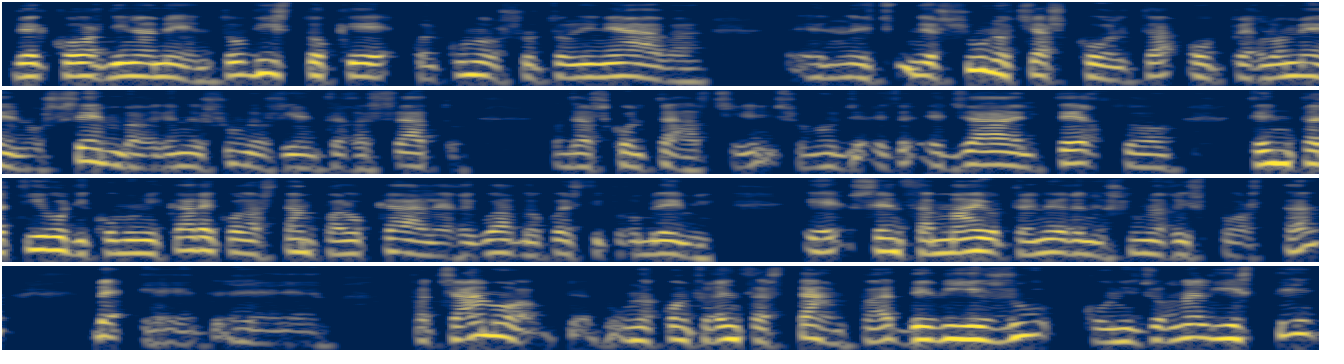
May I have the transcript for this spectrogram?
del coordinamento, visto che qualcuno sottolineava eh, nessuno ci ascolta o perlomeno sembra che nessuno sia interessato ad ascoltarci, sono, è già il terzo tentativo di comunicare con la stampa locale riguardo a questi problemi e senza mai ottenere nessuna risposta, beh, eh, eh, facciamo una conferenza stampa de visu con i giornalisti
